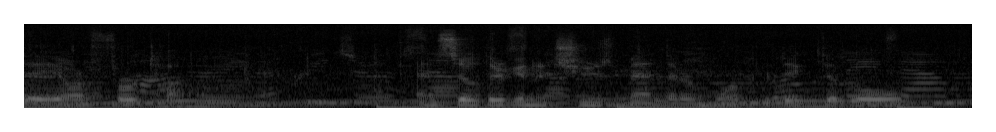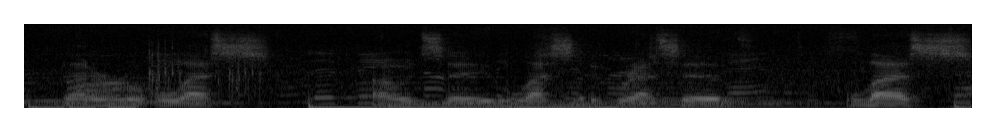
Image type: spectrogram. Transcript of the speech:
they are fertile. And so they're going to choose men that are more predictable, that are less, I would say, less aggressive, less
